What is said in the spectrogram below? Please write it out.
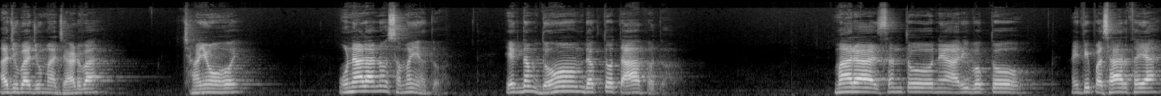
આજુબાજુમાં ઝાડવા છાંયો હોય. ઉનાળાનો સમય હતો. એકદમ ધોમ ધકતો તાપ હતો. મહારાજ સંતો ને હરિભક્તો અહીંથી પસાર થયા.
